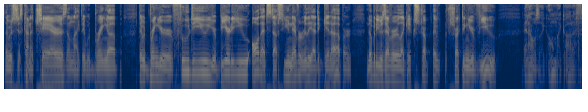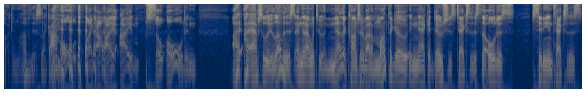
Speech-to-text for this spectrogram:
There was just kind of chairs and like they would bring up they would bring your food to you, your beer to you, all that stuff. So you never really had to get up or nobody was ever like obstruct, obstructing your view. And I was like, "Oh my god, I fucking love this. Like I'm old. like I, I I am so old and I, I absolutely love this. And then I went to another concert about a month ago in Nacogdoches, Texas, the oldest city in Texas.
